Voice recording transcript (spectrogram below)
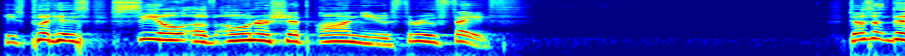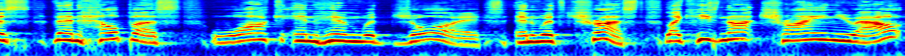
He's put his seal of ownership on you through faith. Doesn't this then help us walk in Him with joy and with trust? Like He's not trying you out,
